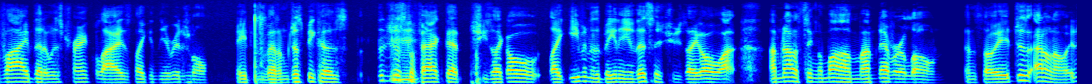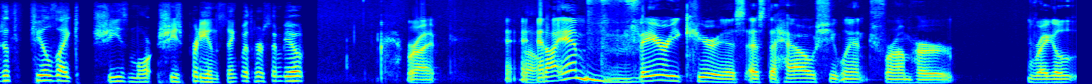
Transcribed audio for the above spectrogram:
vibe that it was tranquilized like in the original Agent Venom, just because just Mm-hmm. the fact that she's like, oh, like even at the beginning of this issue, she's like, oh, I, I'm not a single mom. I'm never alone. And so it just, I don't know. It just feels like she's more, she's pretty in sync with her symbiote. right. No. And I am very curious as to how she went from her regular,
